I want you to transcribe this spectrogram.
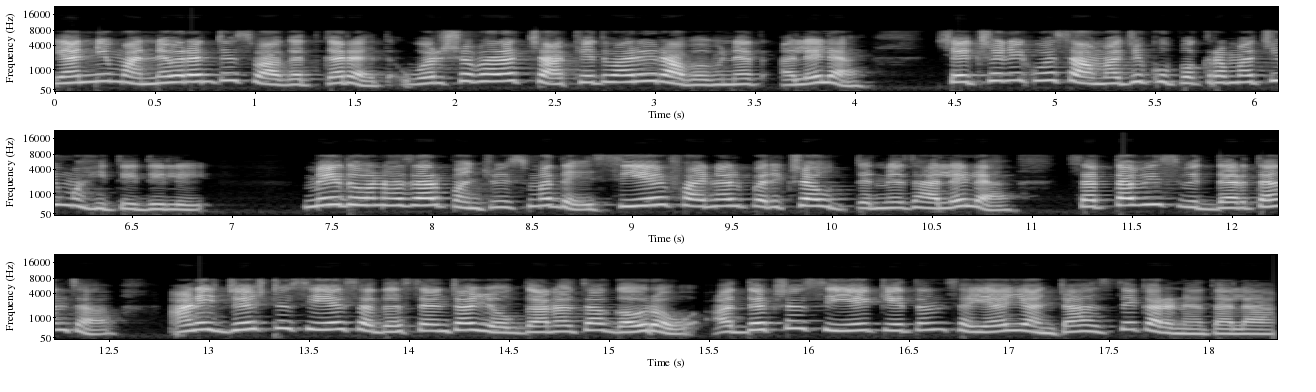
यांनी मान्यवरांचे स्वागत करत वर्षभरात शाखेद्वारे राबविण्यात आलेल्या शैक्षणिक व सामाजिक उपक्रमाची माहिती दिली. मे दोन हजार पंचवीसमध्ये सीए फायनल परीक्षा उत्तीर्ण झालेल्या सत्तावीस विद्यार्थ्यांचा आणि ज्येष्ठ सीए सदस्यांच्या योगदानाचा गौरव अध्यक्ष सीए केतन सय्या यांच्या हस्ते करण्यात आला.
